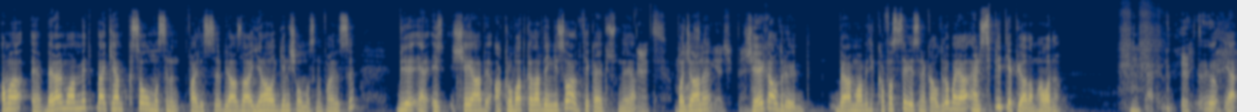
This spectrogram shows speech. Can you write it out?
Ama evet, Belal Muhammed belki hem kısa olmasının faydası, biraz daha yanal geniş olmasının faydası. Bir de yani şey abi akrobat kadar dengesi vardı tek ayak üstünde ya. Evet. Bacağını gerçekten. Şeye kaldırıyor. Belal Muhammed'i kafası seviyesine kaldırıyor. Bayağı yani split yapıyor adam havada. Yani, ya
